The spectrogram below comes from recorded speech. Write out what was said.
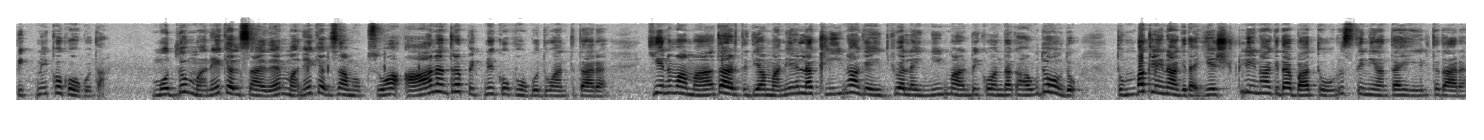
ಪಿಕ್ನಿಕ್ಕಿಗೆ ಹೋಗೋದಾ ಮೊದಲು ಮನೆ ಕೆಲಸ ಇದೆ, ಮನೆ ಕೆಲಸ ಮುಗಿಸು, ಆ ನಂತರ ಪಿಕ್ನಿಕ್ಕಿಗೆ ಹೋಗೋದು ಅಂತಿದ್ದಾರೆ. ಏನಮ್ಮ ಮಾತಾಡ್ತಿದ್ಯಾ? ಮನೆಯೆಲ್ಲ ಕ್ಲೀನಾಗೇ ಇದೆಯಲ್ಲ ಇನ್ನೇನು ಮಾಡಬೇಕು ಅಂದಾಗ? ಹೌದು ಹೌದು. ತುಂಬ ಕ್ಲೀನಾಗಿದೆ ಎಷ್ಟು ಕ್ಲೀನಾಗಿದೆ ಬಾ, ತೋರಿಸ್ತೀನಿ ಅಂತ ಹೇಳ್ತಿದ್ದಾರೆ.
